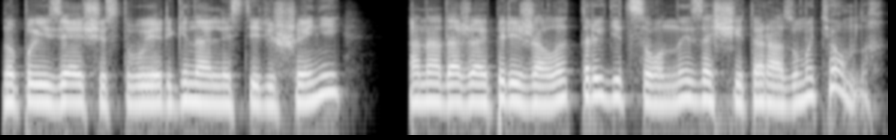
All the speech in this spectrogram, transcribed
но по изяществу и оригинальности решений она даже опережала традиционные защиты разума темных.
